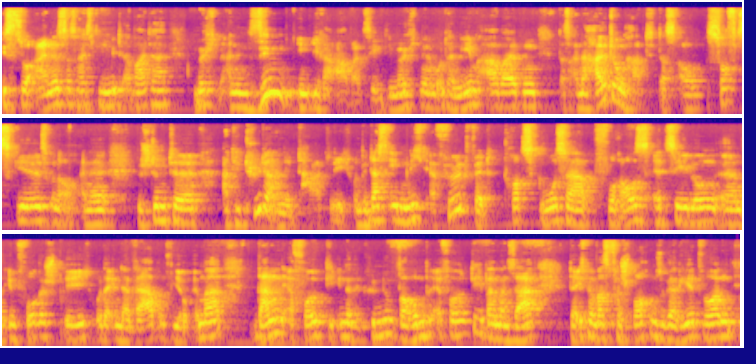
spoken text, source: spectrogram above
ist so eines, das heißt, die Mitarbeiter möchten einen Sinn in ihrer Arbeit sehen. Die möchten in einem Unternehmen arbeiten, das eine Haltung hat, das auch Soft Skills und auch eine bestimmte Attitüde an den Tag legt. Und wenn das eben nicht erfüllt wird, trotz großer Vorauserzählung äh, im Vorgespräch oder in der Werbung, wie auch immer, dann erfolgt die innere Kündigung. Warum erfolgt die? Weil man sagt, da ist mir was versprochen, suggeriert worden,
